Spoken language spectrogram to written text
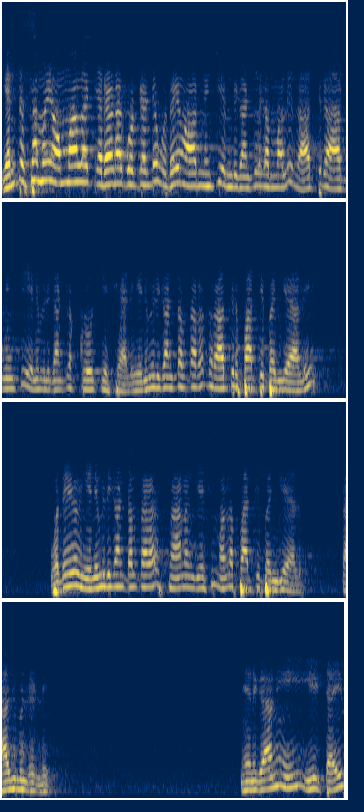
ఎంత సమయం అమ్మాలా కిరాణా కొట్టు అంటే ఉదయం ఆరు నుంచి ఎనిమిది గంటలకు అమ్మాలి రాత్రి ఆరు నుంచి ఎనిమిది గంటలకు క్లోజ్ చేసేయాలి. ఎనిమిది గంటల తర్వాత రాత్రి పార్టీ పనిచేయాలి ఉదయం ఎనిమిది గంటల తర్వాత స్నానం చేసి మళ్ళీ పార్టీ పనిచేయాలి రాజమండ్రి వెళ్ళి. నేను కానీ ఈ టైం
